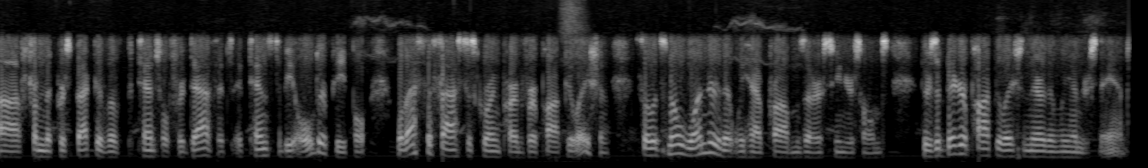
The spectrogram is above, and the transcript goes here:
uh, from the perspective of potential for death, it tends to be older people. Well, that's the fastest growing part of our population. So it's no wonder that we have problems at our seniors' homes. There's a bigger population there than we understand.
